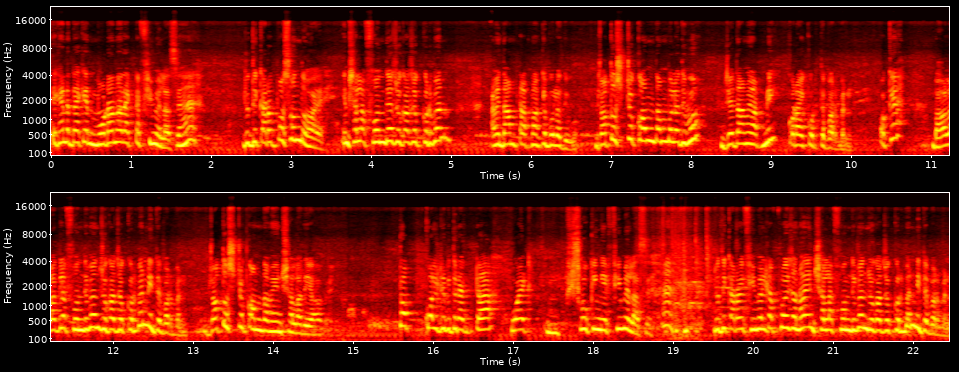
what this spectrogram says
এখানে দেখেন মডার্নার একটা ফিমেল আছে হ্যাঁ? যদি কারও পছন্দ হয়, ইনশাল্লাহ ফোন দিয়ে যোগাযোগ করবেন, আমি দামটা আপনাকে বলে দিব। যথেষ্ট কম দাম বলে দিব, যে দামে আপনি ক্রয় করতে পারবেন। ওকে? ভালো লাগলে ফোন দিবেন, যোগাযোগ করবেন, নিতে পারবেন। যথেষ্ট কম দামে ইনশাল্লাহ দেওয়া হবে। টপ কোয়ালিটির ভিতরে একটা হোয়াইট শোকিংয়ের ফিমেল আছে হ্যাঁ? যদি কারও এই ফিমেলটা প্রয়োজন হয়, ইনশাল্লাহ ফোন দিবেন, যোগাযোগ করবেন, নিতে পারবেন।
